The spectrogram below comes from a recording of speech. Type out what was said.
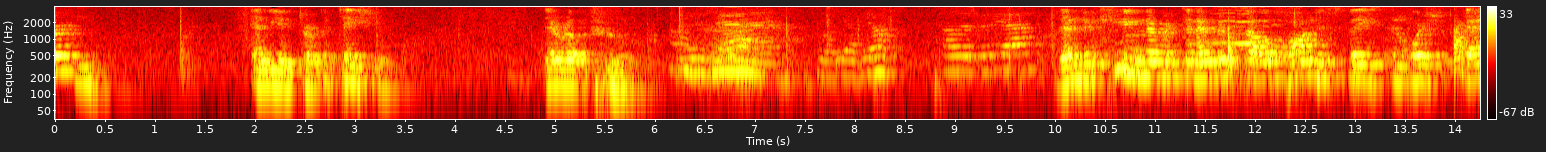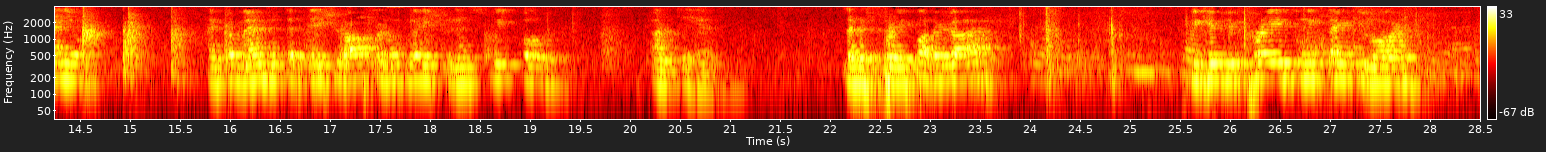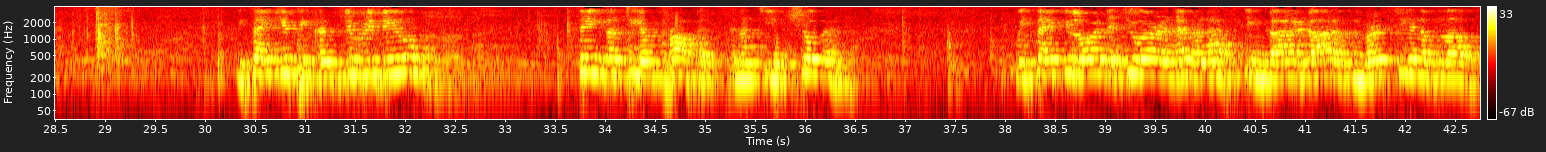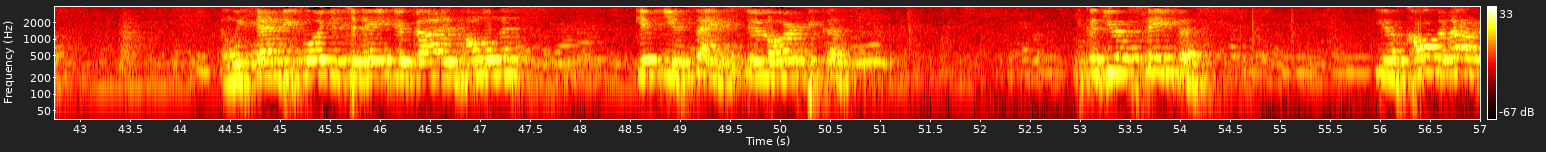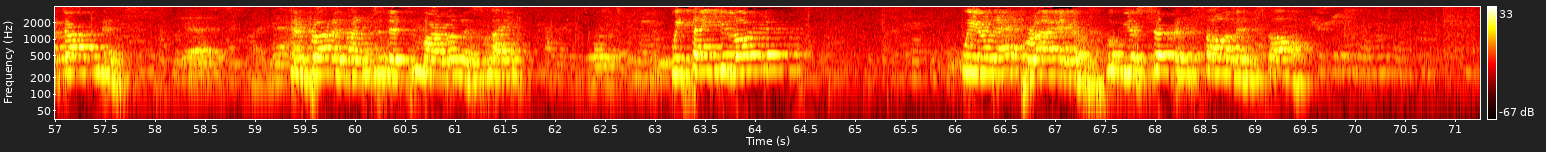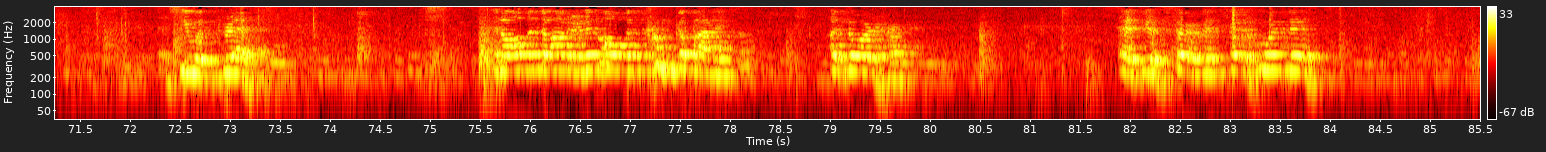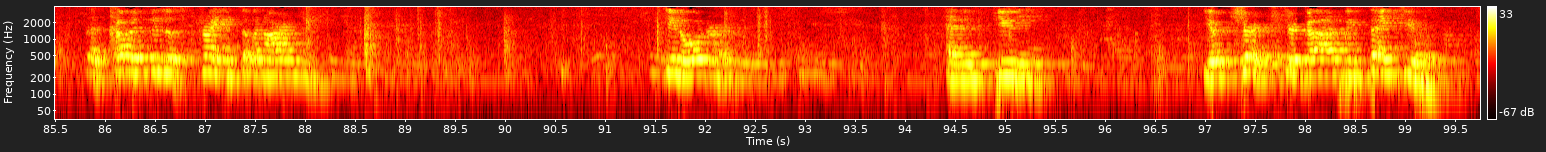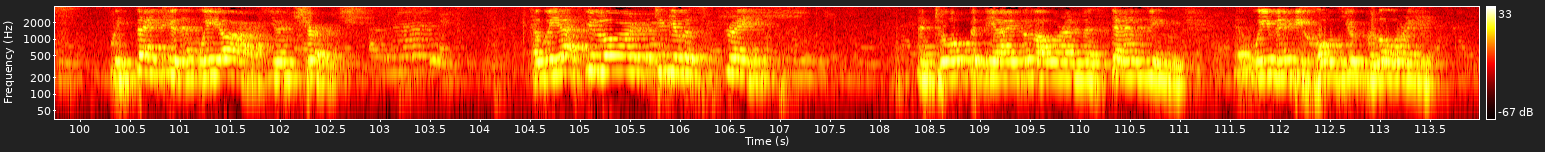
certain, and the interpretation thereof true. Then the king Nebuchadnezzar fell upon his face and worshipped Daniel and commanded that they should offer an oblation and sweet odor unto him. Let us pray, Father God. We give you praise and we thank you, Lord. We thank you because you reveal things unto your prophets and unto your children. We thank you, Lord, that you are an everlasting God, a God of mercy and of love. And we stand before you today, dear God, in humbleness, giving you thanks, dear Lord, because, because you have saved us. You have called us out of darkness and brought us unto this marvelous light. We thank you, Lord, we are that bride whom your servant Solomon saw as she was dressed. And all the daughters and all the concubines adored her. As your servant said, Who is this that cometh in the strength of an army? In order and in beauty. Your church, dear God, we thank you. We thank you that we are your church. And we ask you, Lord, to give us strength and to open the eyes of our understanding that we may behold your glory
